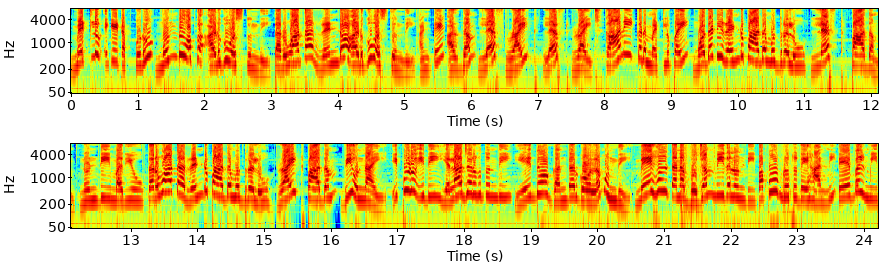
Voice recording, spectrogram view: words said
మెట్లు ఎక్కేటప్పుడు ముందు ఒక అడుగు వస్తుంది తరువాత రెండో అడుగు వస్తుంది. అంటే అర్థం లెఫ్ట్ రైట్ లెఫ్ట్ రైట్. కానీ ఇక్కడ మెట్లుపై మొదటి రెండు పాదముద్రలు లెఫ్ట్ పాదం నుండి మరియు తరువాత రెండు పాదముద్రలు రైట్ పాదం వి ఉన్నాయి. ఇప్పుడు ఇది ఎలా జరుగుతుంది? ఏదో గందరగోళం ఉంది. మేహుల్ తన భుజం మీద నుండి పపు మృతదేహాన్ని టేబుల్ మీద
